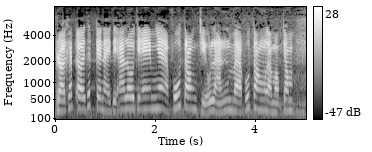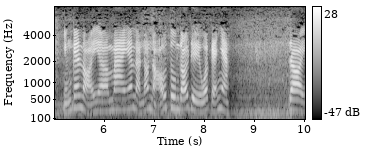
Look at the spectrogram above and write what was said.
Rồi khách ơi thích cây này thì alo cho em nha. Phú Tân chịu lạnh và Phú Tân là một trong những cái loại uh, mai á, là nó nở tương đối đều á cả nhà. Rồi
